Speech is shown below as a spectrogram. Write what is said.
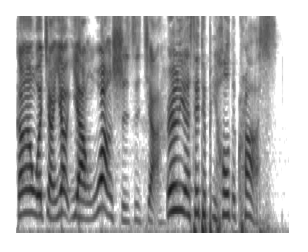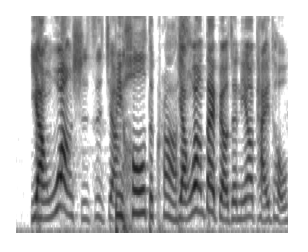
刚刚我讲要仰望十字架， Earlier I said to behold the cross. 仰望十字架， Behold the cross. 仰望代表着你要抬头，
